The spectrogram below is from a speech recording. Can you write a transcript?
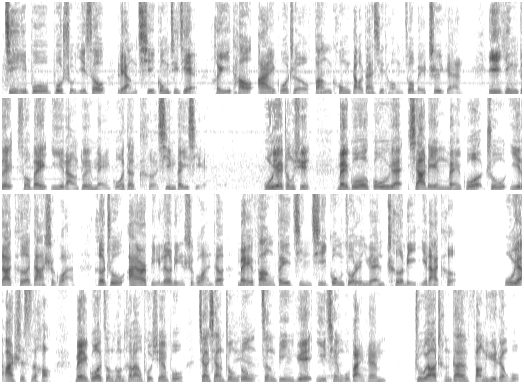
进一步部署一艘两栖攻击舰和一套爱国者防空导弹系统作为支援，以应对所谓伊朗对美国的可信威胁。五月中旬，美国国务院下令美国驻伊拉克大使馆和驻埃尔比勒领事馆的美方非紧急工作人员撤离伊拉克。五月二十四号，美国总统特朗普宣布将向中东增兵约一千五百人，主要承担防御任务。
